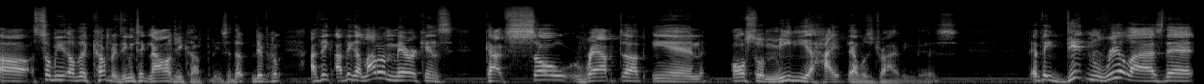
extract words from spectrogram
uh, so many other companies, even technology companies, I think I think a lot of Americans got so wrapped up in also media hype that was driving this that they didn't realize that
